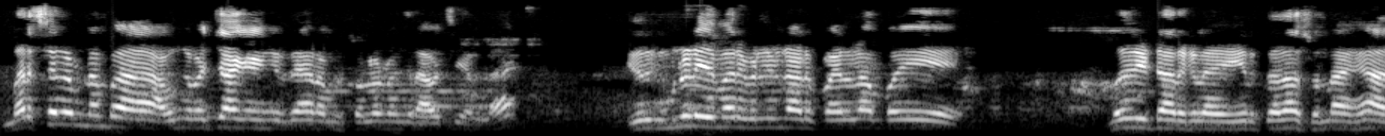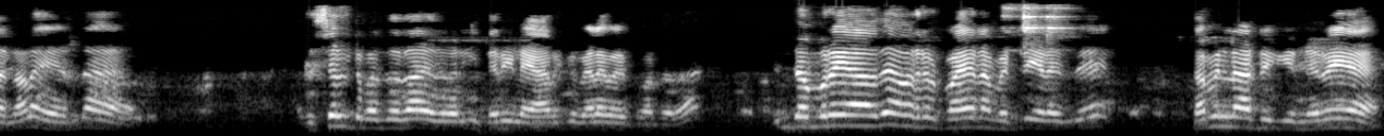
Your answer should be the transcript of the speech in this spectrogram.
விமர்சனம் நம்ம அவங்க வச்சாங்கிறத நம்ம சொல்லணுங்கிற அவசியம் இல்லை. இதுக்கு முன்னாடி இது மாதிரி வெளிநாடு பயணம்லாம் போய் முதலீட்டாளர்களை ஈர்த்ததா சொன்னாங்க. அதனால என்ன ரிசல்ட் வந்ததா இது வரைக்கும் தெரியல. யாருக்கும் வேலை வாய்ப்பு வந்ததா. இந்த முறையாவது அவர்கள் பயணம் வெற்றி அடைந்து தமிழ்நாட்டுக்கு நிறைய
